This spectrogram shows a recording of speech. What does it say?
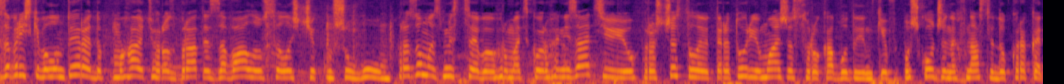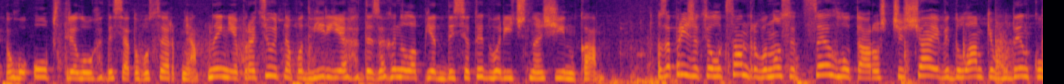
Запорізькі волонтери допомагають розбирати завали у селищі Кушугум. Разом із місцевою громадською організацією розчистили територію майже 40 будинків, пошкоджених внаслідок ракетного обстрілу 10 серпня. Нині працюють на подвір'ї, де загинула 52-річна жінка. Запоріжець Олександр виносить цеглу та розчищає від уламків будинку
